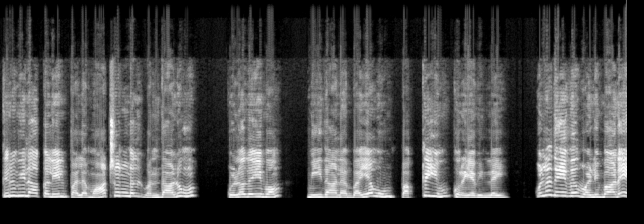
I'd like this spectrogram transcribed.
திருவிழாக்களில் பல மாற்றங்கள் வந்தாலும் குலதெய்வம் மீதான பயமும் பக்தியும் குறையவில்லை. குலதெய்வ வழிபாடே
